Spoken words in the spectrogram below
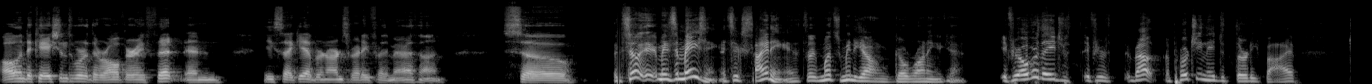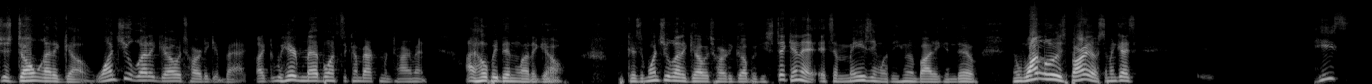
all indications were they're all very fit, and he's like, yeah, Bernard's ready for the marathon. So so I mean, it's amazing. It's exciting. It's like much for me to go and go running again. If you're over the age of, if you're about approaching the age of 35, just don't let it go. Once you let it go, it's hard to get back. Like we hear Meb wants to come back from retirement. I hope he didn't let it go. because once you let it go, it's hard to go. But if you stick in it, it's amazing what the human body can do. And Juan Luis Barrios, I mean, guys, he's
